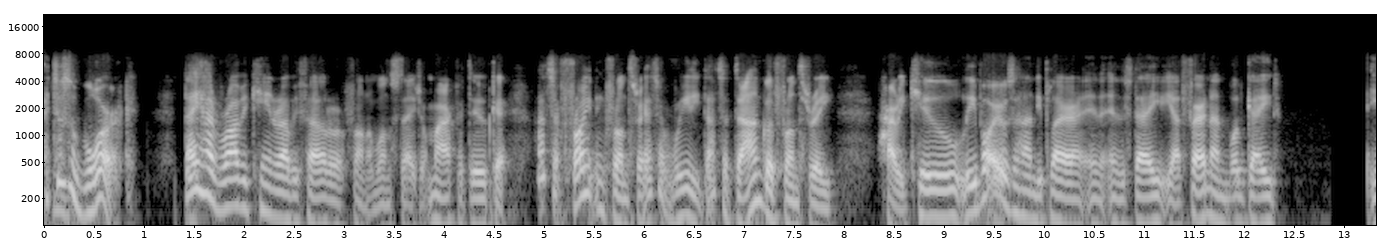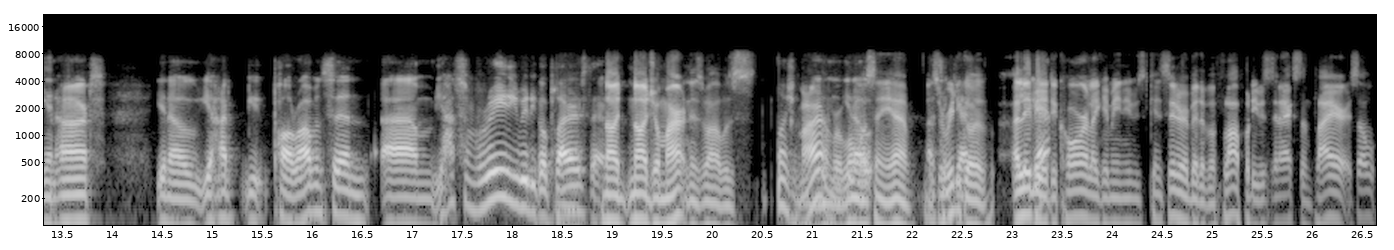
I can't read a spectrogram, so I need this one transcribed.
It doesn't work. They had Robbie Keane, Robbie Fowler up front at one stage with Mark Viduka. That's a frightening front three. That's a really, that's a damn good front three. Harry Kewell, Lee Bowyer was a handy player in, in his day. You had Ferdinand Woodgate, Ian Harte. You know, you had you, Paul Robinson. Um, you had some really, really good players there. Ni- Nigel Martyn as well was Nigel Martyn, number one, know, wasn't he? Yeah, that's a really yeah. good. Olivier Yeah. Dacourt, like I mean, he was considered a bit of a flop, but he was an excellent player. So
